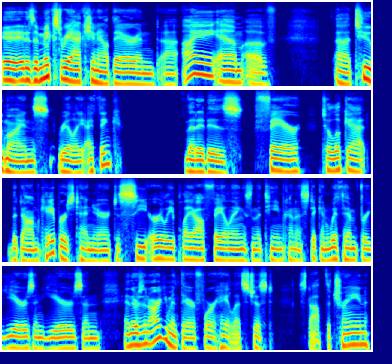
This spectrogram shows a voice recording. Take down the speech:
it is a mixed reaction out there, and uh, I am of uh, two minds really. I think that it is fair to look at the Dom Capers tenure to see early playoff failings and the team kind of sticking with him for years and years and and there's an argument there for hey let's just stop the train.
